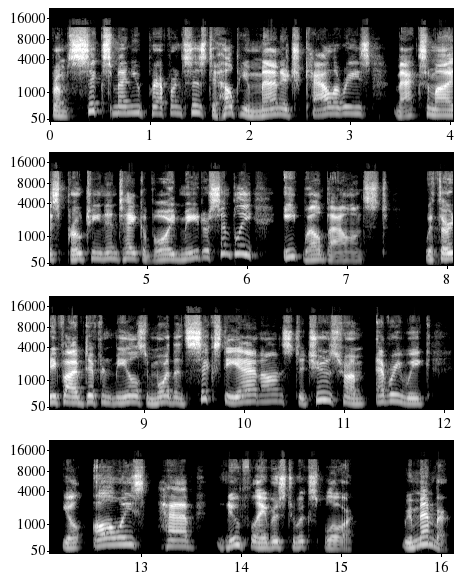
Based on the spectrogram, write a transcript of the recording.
from six menu preferences to help you manage calories, maximize protein intake, avoid meat, or simply eat well balanced. With 35 different meals and more than 60 add ons to choose from every week, you'll always have new flavors to explore. Remember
